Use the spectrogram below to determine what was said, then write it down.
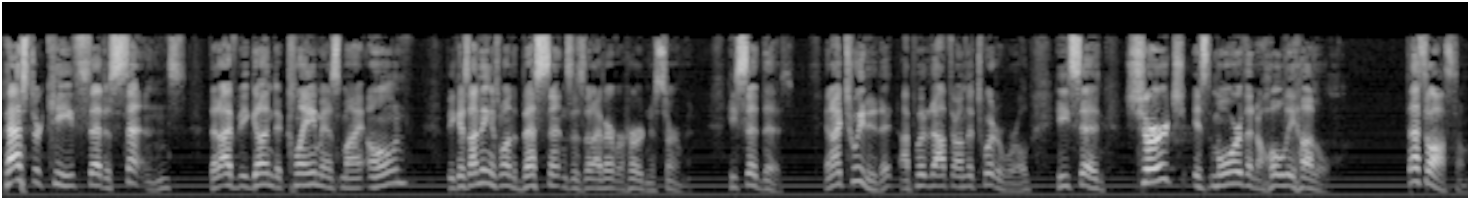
Pastor Keith said a sentence that I've begun to claim as my own because I think it's one of the best sentences that I've ever heard in a sermon. He said this and I tweeted it, I put it out there on the Twitter world. He said, Church is more than a holy huddle. That's awesome.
